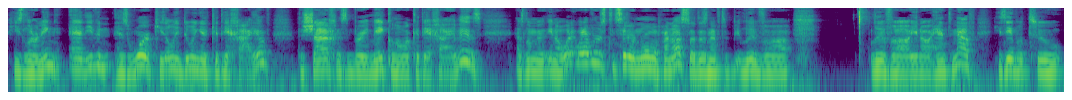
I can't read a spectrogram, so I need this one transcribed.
he's learning, and even his work, he's only doing it kedechayev. The Shach is very makel on what kedechayev is as long as you know whatever is considered normal parnasa doesn't have to be, live uh, live uh, you know hand to mouth. He's able to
